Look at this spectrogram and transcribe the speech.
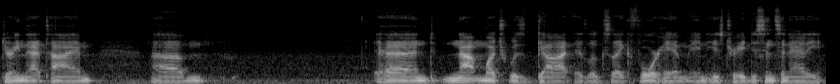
during that time. Um, and not much was got, it looks like, for him in his trade to Cincinnati.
